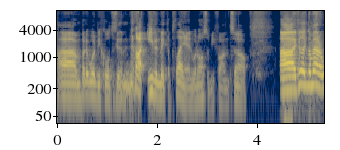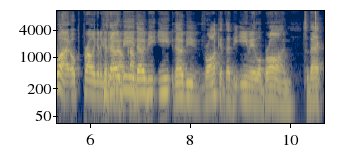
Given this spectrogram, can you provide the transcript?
um, but it would be cool to see them not even make the play in. Would also be fun. So uh, I feel like no matter what, oh, probably going to get because a that good would be that would be e, that would be Rocket. That'd be Ime LeBron. So that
